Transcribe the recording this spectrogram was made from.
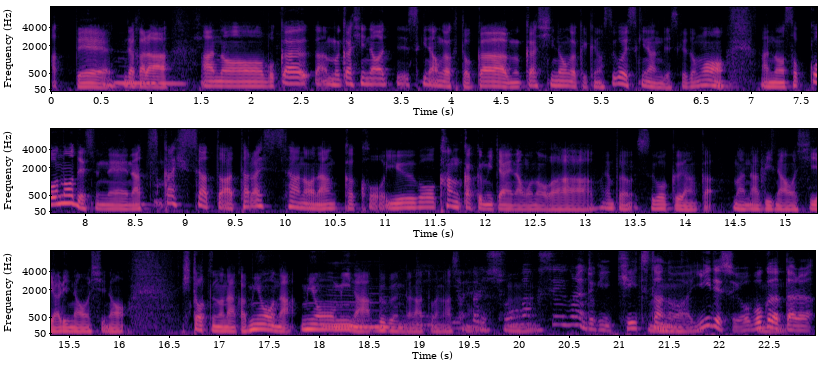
あって、だから、あの、僕は昔の好きな音楽とか、昔の音楽聴くのすごい好きなんですけども、あの、そこのですね、懐かしさと新しさのなんかこう、融合感覚みたいなものは、やっぱすごくなんか学び直し、やり直しの、一つのなんか妙な、妙味な部分だなと思います、ね、やっぱり小学生ぐらいの時に聞いてたのはいいですよ。うん、僕だったら、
